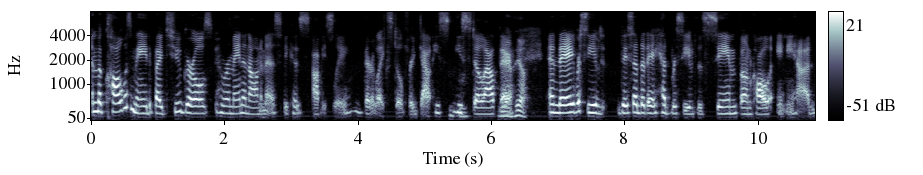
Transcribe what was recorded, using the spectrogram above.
And the call was made by two girls who remain anonymous because obviously they're like still freaked out. He's he's Mhm. still out there. Yeah, yeah. And they received they said that they had received the same phone call Amy had.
